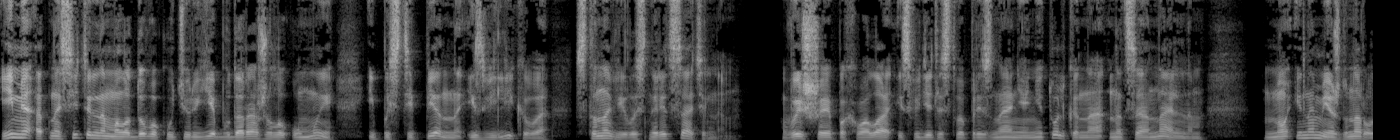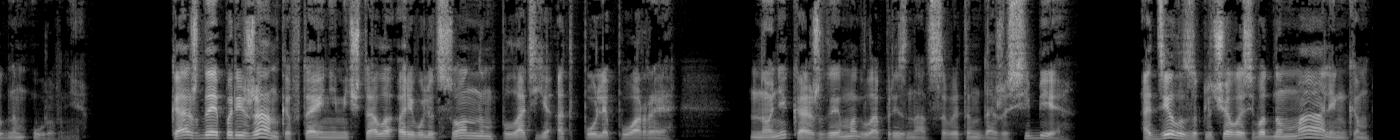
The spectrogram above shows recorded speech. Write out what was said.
Имя относительно молодого кутюрье будоражило умы и постепенно из великого становилось нарицательным. Высшая похвала и свидетельство признания не только на национальном, но и на международном уровне. Каждая парижанка втайне мечтала о революционном платье от Поля Пуаре, но не каждая могла признаться в этом даже себе. А дело заключалось в одном маленьком,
